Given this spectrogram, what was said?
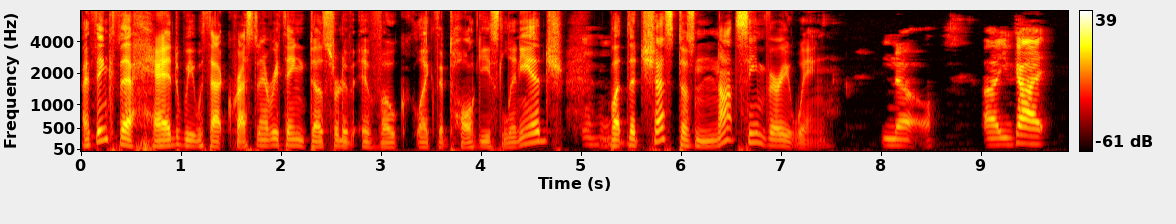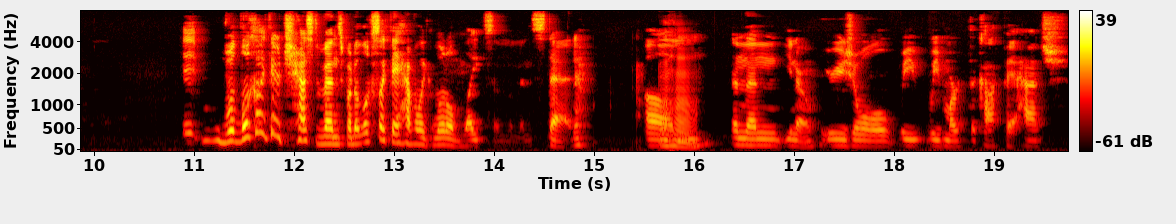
I think the head we with that crest and everything does sort of evoke like the Tallgeese lineage, Mhm. but the chest does not seem very wing. No. Uh, you've got. It would look like they're chest vents, but it looks like they have like little lights in them instead. Um, Mhm. And then you know your usual. We we've marked the cockpit hatch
